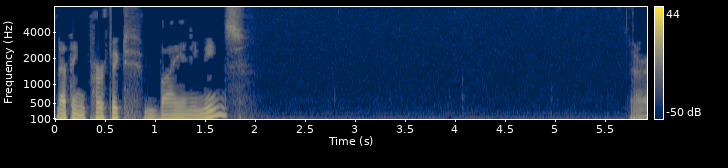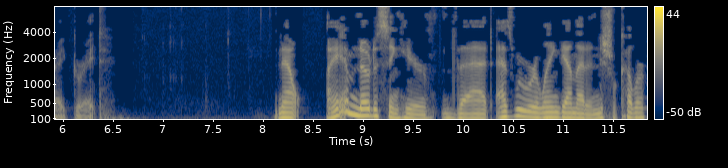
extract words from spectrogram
Nothing perfect by any means. All right, great. Now, I am noticing here that as we were laying down that initial color,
